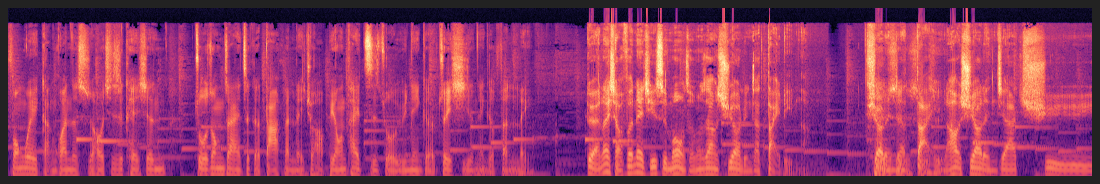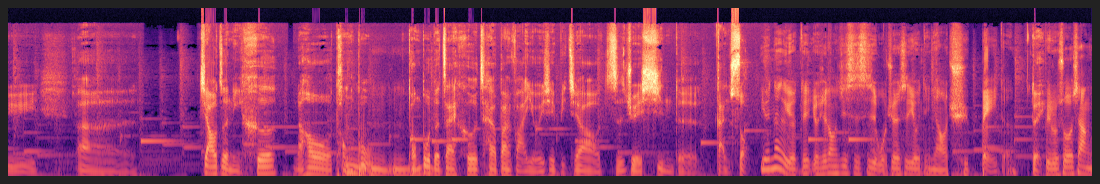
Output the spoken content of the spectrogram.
风味感官的时候，其实可以先着重在这个大分类就好，不用太执着于那个最细的那个分类。对啊，那小分类其实某种程度上需要人家带领啊，需要人家带然后需要人家去呃教着你喝，然后同步、嗯嗯嗯同步的在喝，才有办法有一些比较直觉性的感受。因为那个有的有些东西是是我觉得是有点要去背的，对比如说像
